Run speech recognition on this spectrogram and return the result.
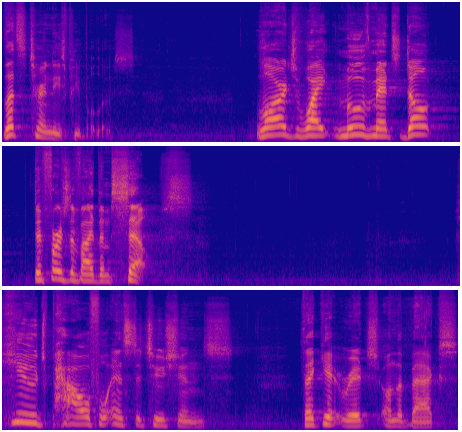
Let's turn these people loose. Large white movements don't diversify themselves. Huge, powerful institutions that get rich on the backs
